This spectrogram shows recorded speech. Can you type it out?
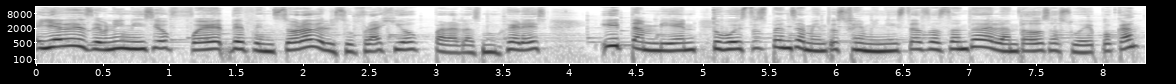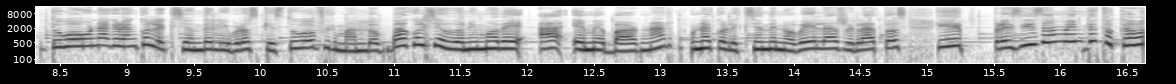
Ella desde un inicio fue defensora del sufragio para las mujeres y también tuvo estos pensamientos feministas bastante adelantados a su época. Tuvo una gran colección de libros que estuvo firmando bajo el seudónimo de A.M. Barnard, una colección de novelas, relatos que precisamente tocaban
